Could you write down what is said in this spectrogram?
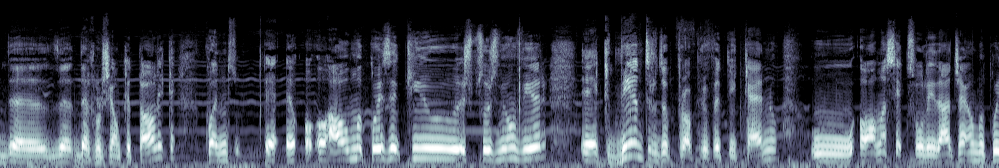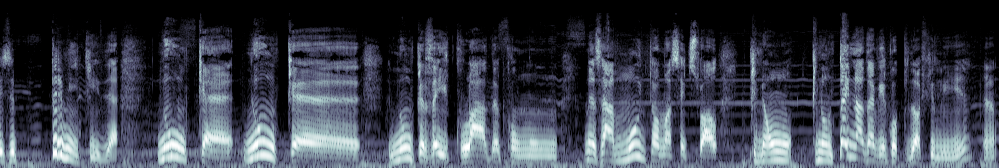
de, da religião católica, quando é, é, há uma coisa que as pessoas deviam ver, é que dentro do próprio Vaticano o, a homossexualidade já é uma coisa permitida. Nunca, nunca, nunca veiculada como um. Mas há muito homossexual que não, que não tem nada a ver com a pedofilia. Não?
